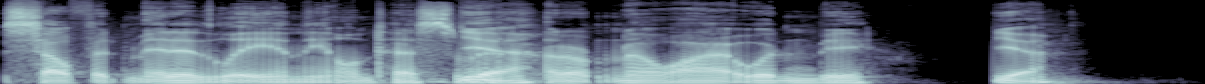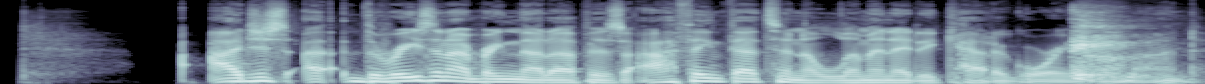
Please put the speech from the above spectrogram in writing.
self admittedly in the Old Testament, Yeah. I don't know why it wouldn't be. Yeah. I just I, the reason I bring that up is I think that's an eliminated category in my mind.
